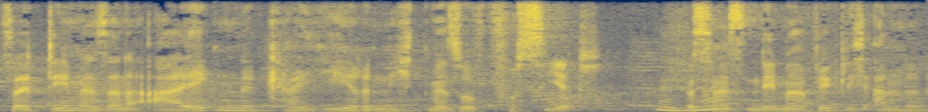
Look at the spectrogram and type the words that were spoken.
seitdem er seine eigene Karriere nicht mehr so forciert. Mhm. Das heißt, indem er wirklich andere,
